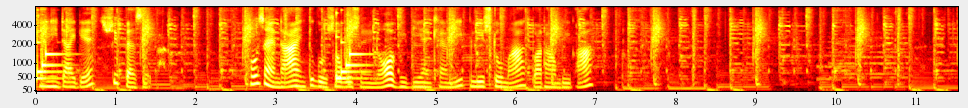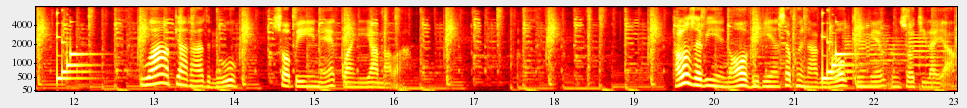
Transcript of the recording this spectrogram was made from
candy တိုက်တဲ့ sweet puzzle ပါထုံးစံတိုင်းသူ့ကိုစောဖို့ဆိုရင်တော့ VPN ခံပြီး Play Store မှာတွားထောင်ပေးပါသူကပြထားသလိုစော့ပေးရင်းနဲ့ coin ရမှာပါ ဒါလို့ဆက်ပြီးရင်တော့ VPN ဆက်ဖွင့်ထားပြီးတော့ game ရဲ့ဝင်စောကြည့်လိုက်ရအောင်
